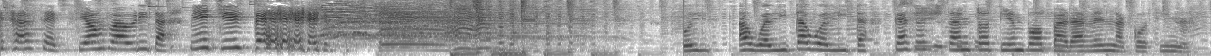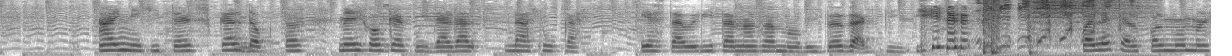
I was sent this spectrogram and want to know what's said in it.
esa sección favorita, mi chiste. Hoy, abuelita, abuelita, ¿qué haces tanto tiempo parada en la cocina? Ay, mijito, es que el doctor me dijo que cuidara el azúcar. Y hasta ahorita no se ha movido de aquí. ¿Cuál es el colmo más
